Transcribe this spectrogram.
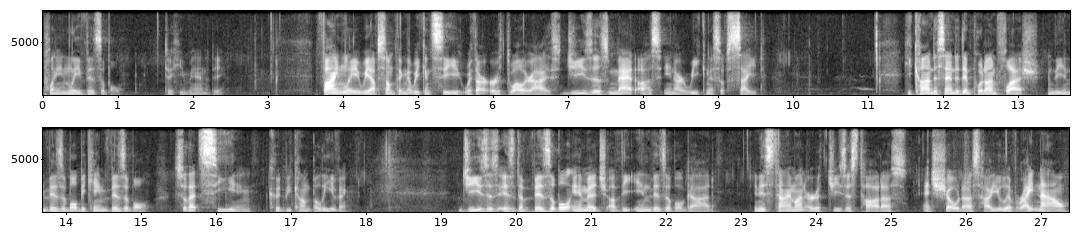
plainly visible to humanity. Finally, we have something that we can see with our earth dweller eyes. Jesus met us in our weakness of sight. He condescended and put on flesh, and the invisible became visible, so that seeing could become believing. Jesus is the visible image of the invisible God. In his time on earth, Jesus taught us and showed us how you live right now,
